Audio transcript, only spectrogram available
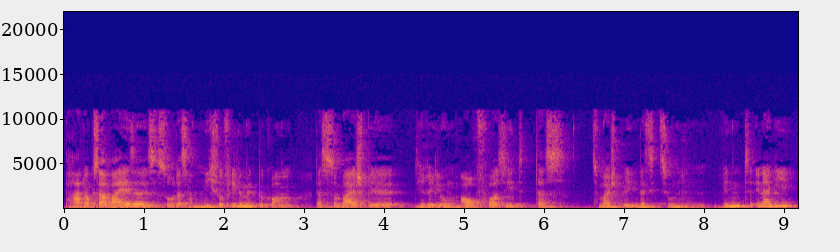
Paradoxerweise ist es so, das haben nicht so viele mitbekommen, dass zum Beispiel die Regelung auch vorsieht, dass zum Beispiel Investitionen in Windenergie,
